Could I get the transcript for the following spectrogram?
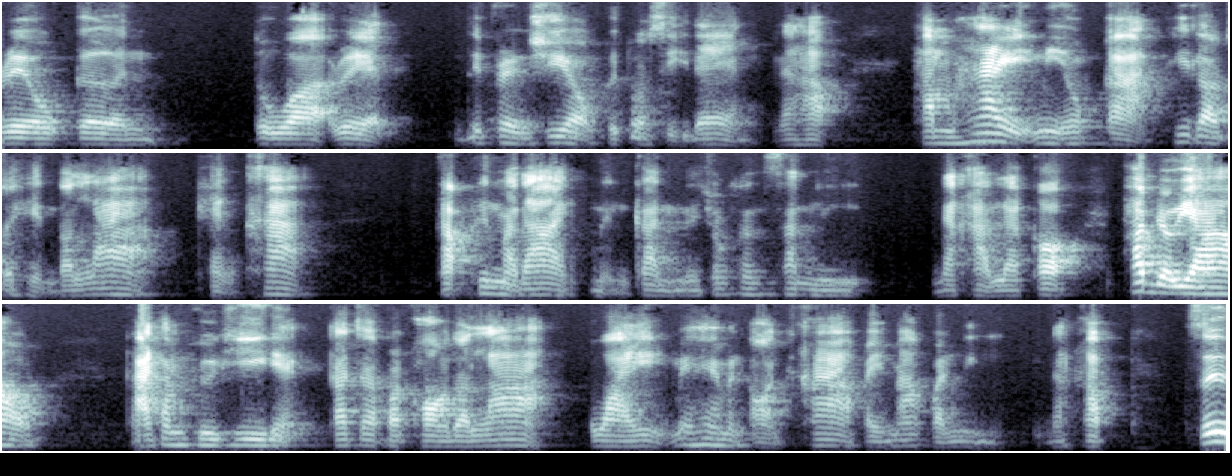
เร็วเกินตัวเรท differential คือตัวสีแดงนะครับทำให้มีโอกาสที่เราจะเห็นดอลลาร์แข็งค่ากลับขึ้นมาได้เหมือนกันในช่วงสั้น ๆ นี้นะครับแล้วก็ภาพยาวๆ การทำ QT เนี่ยก็จะประคองดอลลาร์ไว้ไม่ให้มันอ่อนค่าไปมากกว่านี้นะครับ ซึ่ง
